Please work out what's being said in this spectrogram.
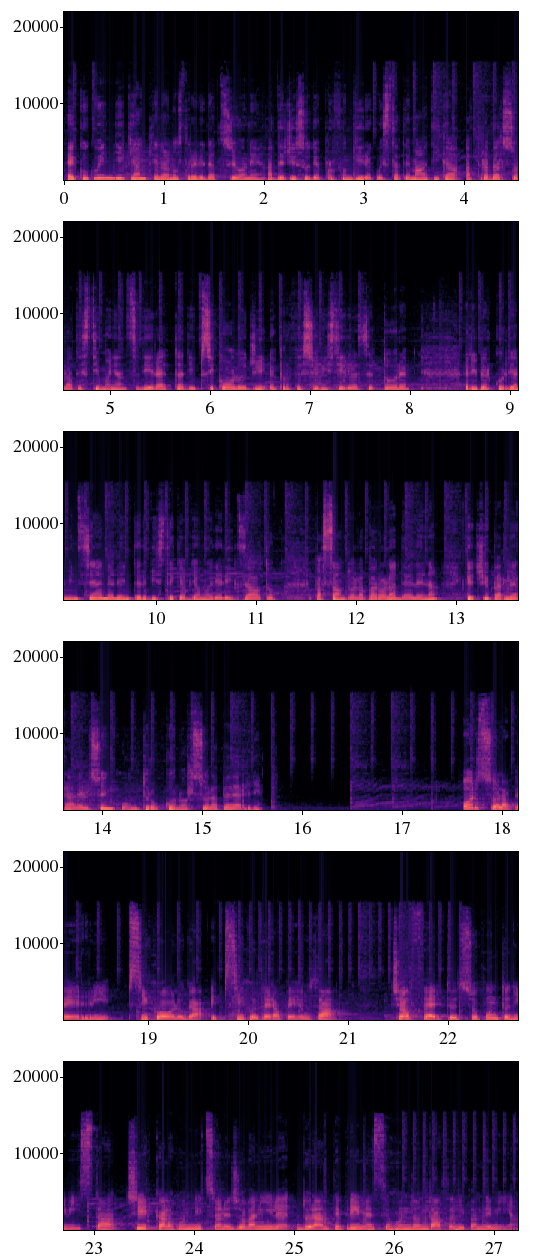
Ecco quindi che anche la nostra redazione ha deciso di approfondire questa tematica attraverso la testimonianza diretta di psicologi e professionisti del settore. Ripercorriamo insieme le interviste che abbiamo realizzato, passando la parola ad Elena che ci parlerà del suo incontro con Orsola Perri. Orsola Perri, psicologa e psicoterapeuta, ci ha offerto il suo punto di vista circa la condizione giovanile durante prima e seconda ondata di pandemia,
